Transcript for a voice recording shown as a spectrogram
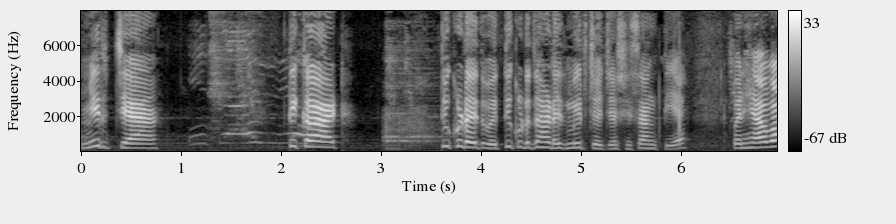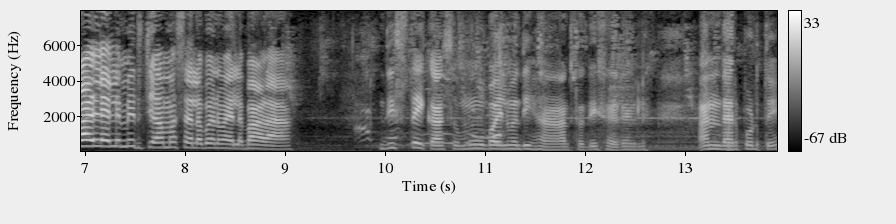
मिरच्या. तिखट. तिकडं आहेत वय तिकडं झाड आहेत मिरच्याची अशी सांगते पण ह्या वाळलेल्या मिरच्या मसाला बनवायला बाळा. दिसतंय का असं? मोबाईलमध्ये. हां आता दिसायला लागलं. अंधार पडतोय.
